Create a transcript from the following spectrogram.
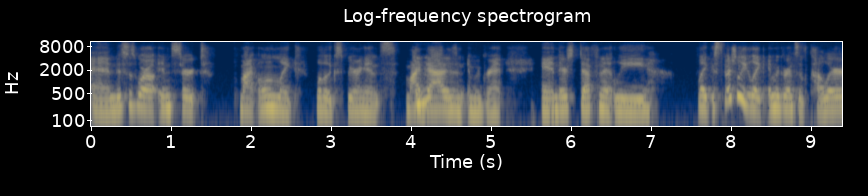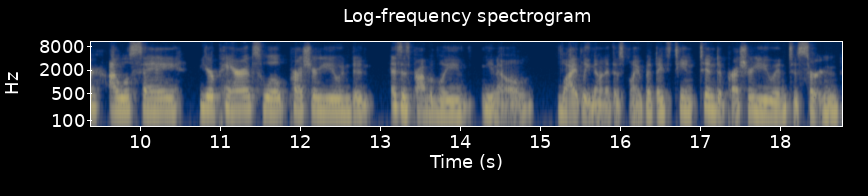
And this is where I'll insert my own like little experience. My mm-hmm. dad is an immigrant, and there's definitely like, especially like immigrants of color, I will say your parents will pressure you into this is probably, you know, widely known at this point, but they t- tend to pressure you into certain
